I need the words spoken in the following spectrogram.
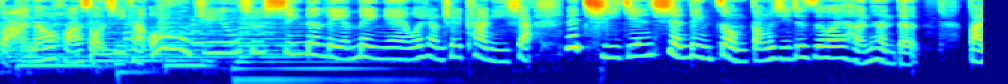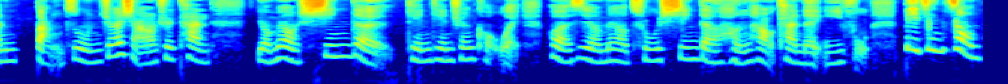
吧。”然后划手机看，哦，GU 出新的联名诶，我想去看一下，因为期间限定这种东西就是会狠狠的。把你绑住，你就会想要去看有没有新的甜甜圈口味，或者是有没有出新的很好看的衣服。毕竟这种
